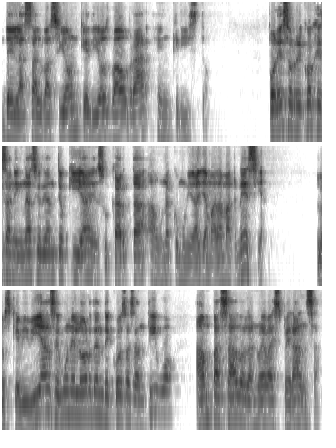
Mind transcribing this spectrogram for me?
de la salvación que Dios va a obrar en Cristo. Por eso recoge San Ignacio de Antioquía en su carta a una comunidad llamada Magnesia. Los que vivían según el orden de cosas antiguo han pasado a la nueva esperanza,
